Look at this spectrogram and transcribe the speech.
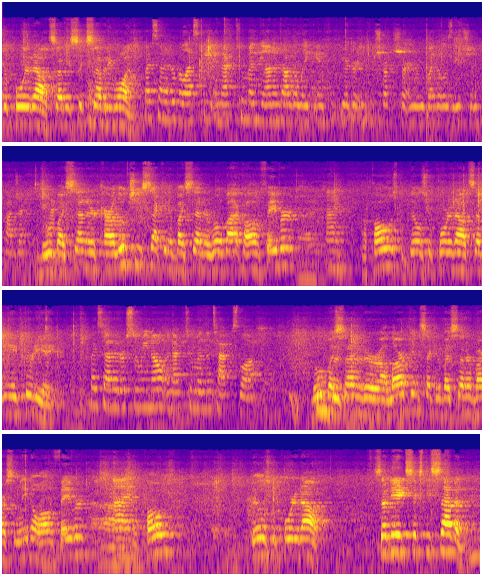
reported out. 7671. By Senator Valesky, an act to amend the Onondaga Lake Amphitheater Infrastructure and Revitalization Project. Moved by Senator Carlucci, seconded by Senator Robach. All in favor? Aye. Opposed? The bills reported out. 7838. By Senator Serino, an act to amend the tax law. Moved by Senator uh, Larkin, seconded by Senator Marcellino. All in favor? Aye. Opposed? Bills reported out. 7867.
